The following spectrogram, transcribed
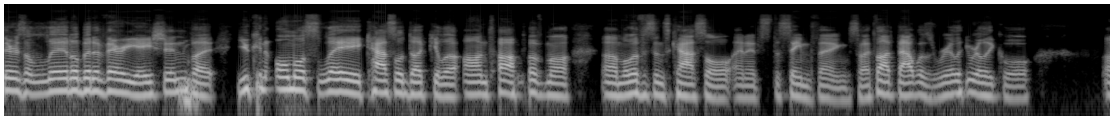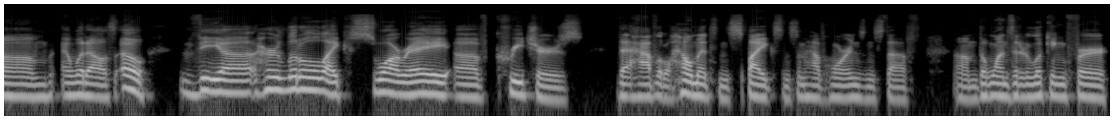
there's a little bit of variation, mm-hmm. but you can almost lay Castle Duckula on top of Ma- uh, Maleficent's castle, and it's the same thing. So I thought that was really, really cool. Um, and what else? Oh, the uh her little like soiree of creatures that have little helmets and spikes and some have horns and stuff um, the ones that are looking for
